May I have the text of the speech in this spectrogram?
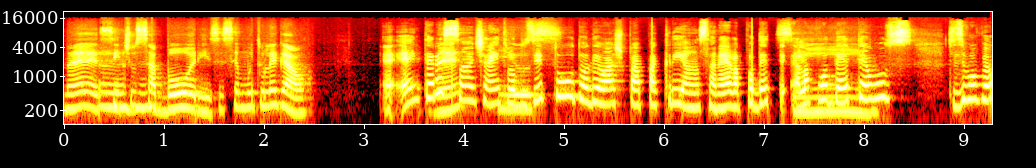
né? Uhum. Sentir os sabores, isso é muito legal. É, é interessante, né? né? Introduzir os... tudo ali, eu acho, para a criança, né? Ela poder, ter, ela poder ter os. Desenvolver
